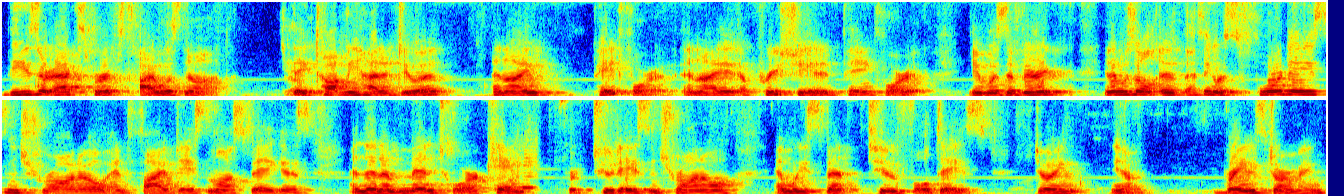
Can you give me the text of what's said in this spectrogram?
These are experts. I was not. Yeah. They taught me how to do it, and I paid for it, and I appreciated paying for it. It was a very and it was all, i think it was four days in toronto and five days in las vegas and then a mentor came for two days in toronto and we spent two full days doing you know brainstorming.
